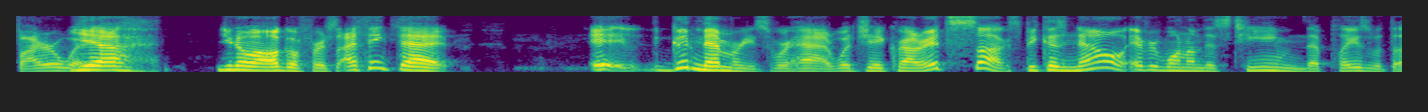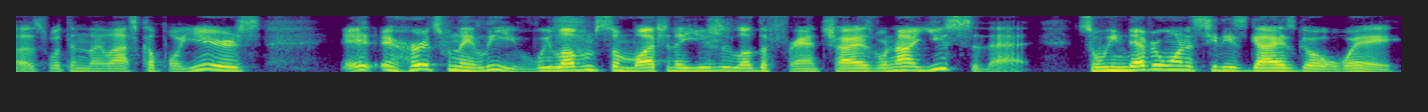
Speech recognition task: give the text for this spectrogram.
Fire away. Yeah, you know, I'll go first. I think that it, good memories were had with Jay Crowder. It sucks because now everyone on this team that plays with us within the last couple of years, it, it hurts when they leave. We love them so much, and they usually love the franchise. We're not used to that, so we never want to see these guys go away.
